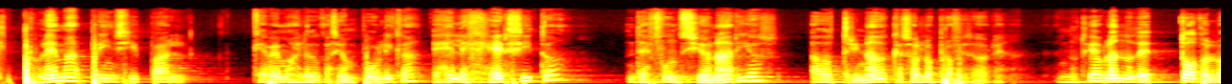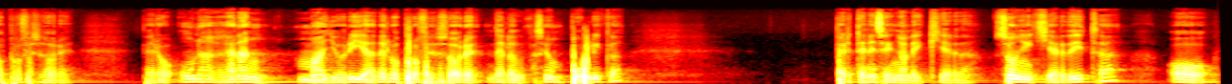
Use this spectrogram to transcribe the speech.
el problema principal que vemos en la educación pública es el ejército de funcionarios adoctrinados que son los profesores. No estoy hablando de todos los profesores, pero una gran mayoría de los profesores de la educación pública pertenecen a la izquierda. Son izquierdistas o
